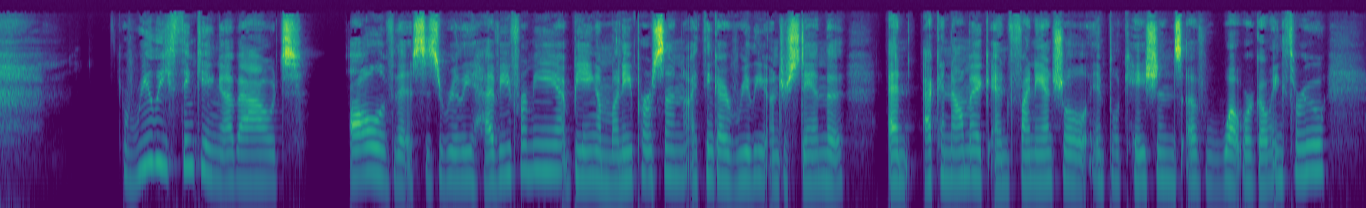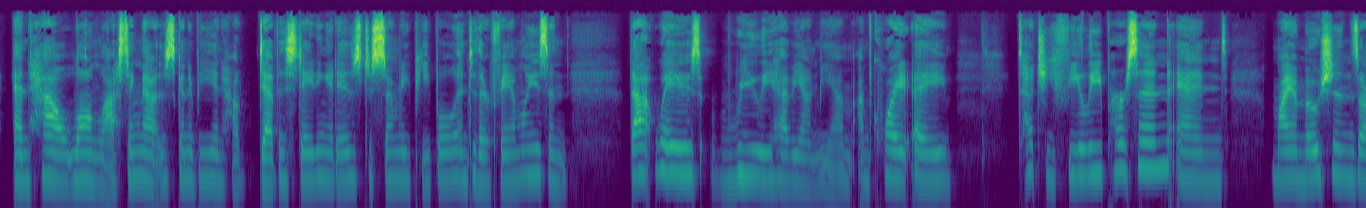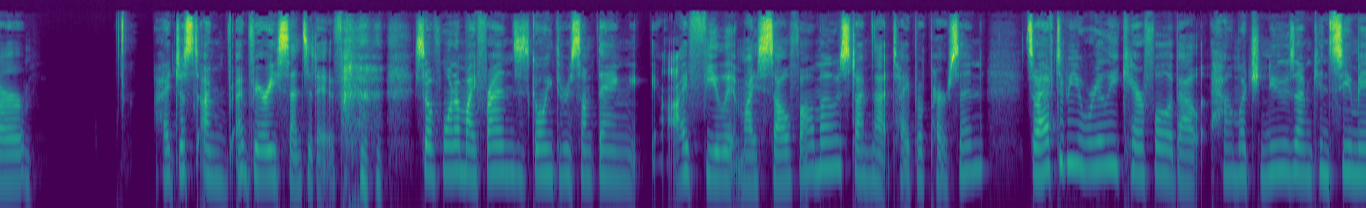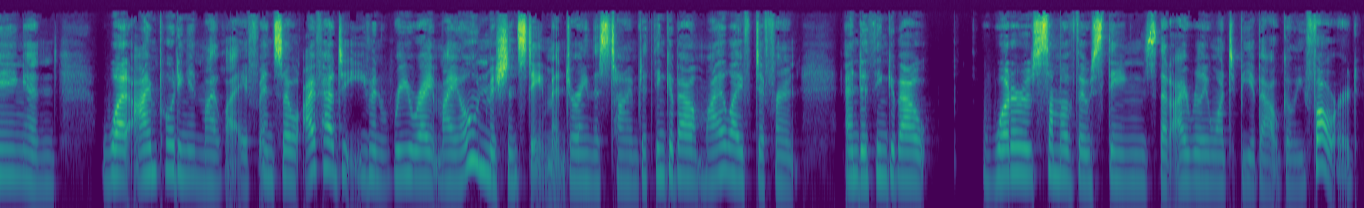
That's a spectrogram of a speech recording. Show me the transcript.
really thinking about all of this is really heavy for me. Being a money person, I think I really understand the and economic and financial implications of what we're going through and how long lasting that is going to be and how devastating it is to so many people and to their families and that weighs really heavy on me. I'm I'm quite a touchy-feely person and my emotions are I just I'm I'm very sensitive. so if one of my friends is going through something, I feel it myself almost. I'm that type of person. So I have to be really careful about how much news I'm consuming and what I'm putting in my life. And so I've had to even rewrite my own mission statement during this time to think about my life different and to think about what are some of those things that I really want to be about going forward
